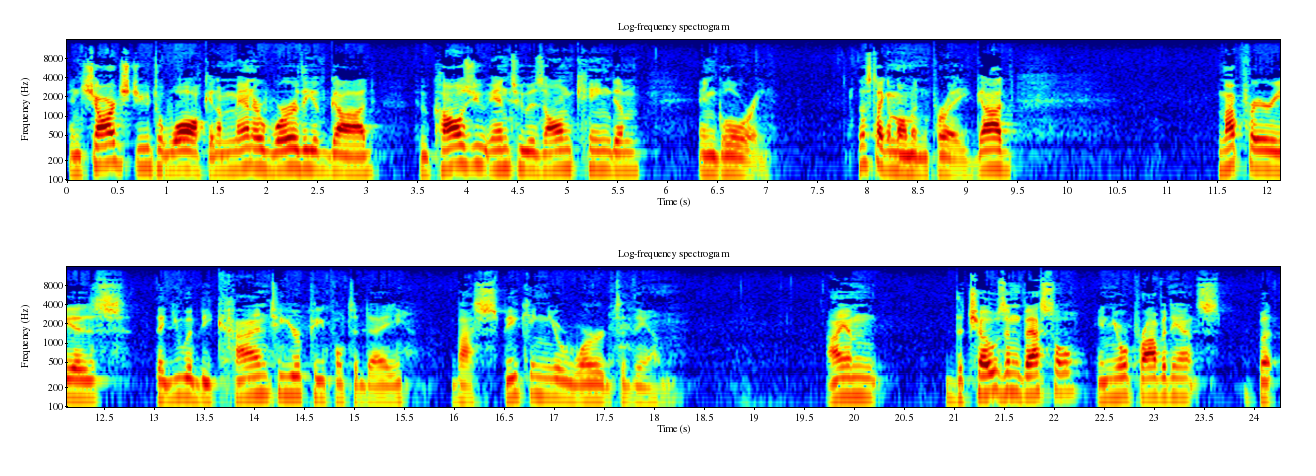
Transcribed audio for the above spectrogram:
and charged you to walk in a manner worthy of God who calls you into his own kingdom and glory. Let's take a moment and pray. God, my prayer is that you would be kind to your people today by speaking your word to them. I am the chosen vessel in your providence, but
